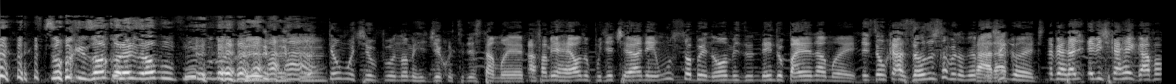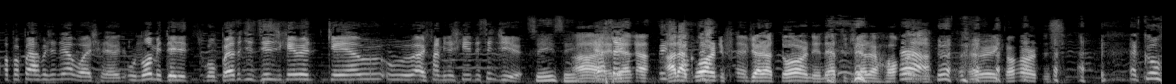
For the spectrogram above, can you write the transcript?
Sorrisão colesterol bufuco no dele, né? Tem um motivo pro nome ridículo ser desse tamanho. A família real não podia tirar nenhum sobrenome do- nem do pai nem da mãe. Eles estão casando os sobrenomes era Caraca. gigante. Na verdade, eles carregavam a própria árvore genealógica, né? O nome dele completo dizia de quem, quem é o- o- as famílias que ele descendia. Sim, sim. Ah, Essa ele é- era Aragorn, filho de Arathorn, neto de Aragorn. Aragorn. É como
